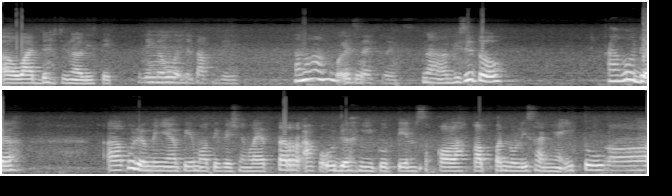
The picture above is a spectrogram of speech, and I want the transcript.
eh, wadah jurnalistik. ini kamu gak cerita aku sih Sama kamu kok itu. next Nah, habis itu aku udah aku udah menyiapin motivation letter, aku udah ngikutin sekolah kepenulisannya itu. oh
